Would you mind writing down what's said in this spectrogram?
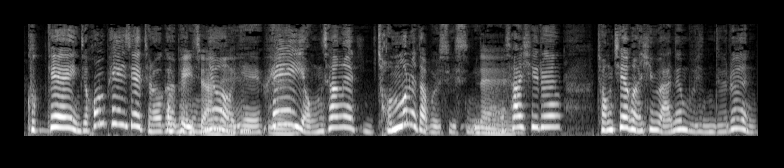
국회 이제 홈페이지에 들어가면요. 예, 회의 네. 영상을 전문을 다 볼 수 있습니다. 네. 사실은 정치에 관심이 많은 분들은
